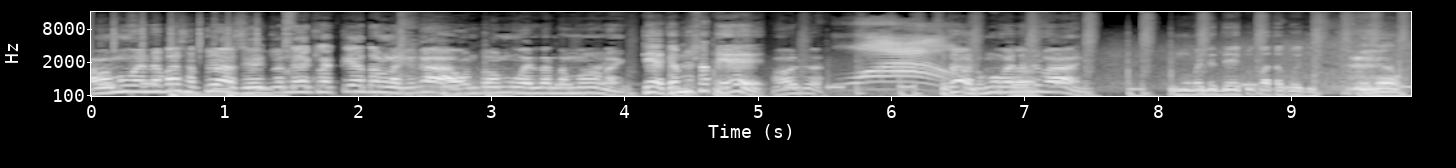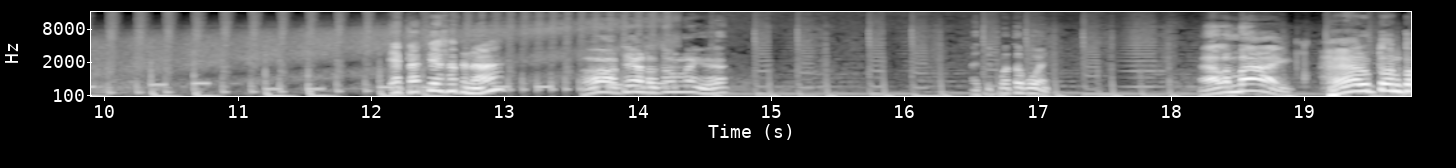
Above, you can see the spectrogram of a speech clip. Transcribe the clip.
আমার মোবাইলটা বাসা তুই আছে এর জন্য এক লাখ টাকা দন লাগে গা। অন তো আমার মোবাইলটার দাম মনে নাই। ঠিক আছে আপনার সাথে মোবাইলটা দি ভাই। মোবাইলটা দিয়ে একটু কথা কই দিই নাও এক লাখ টাকার সাথে না? হ্যাঁ টাকাটা দন লাগে। আচ্ছা কথা কই আলম ভাই। হ্যাঁ রুক্তন ক।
